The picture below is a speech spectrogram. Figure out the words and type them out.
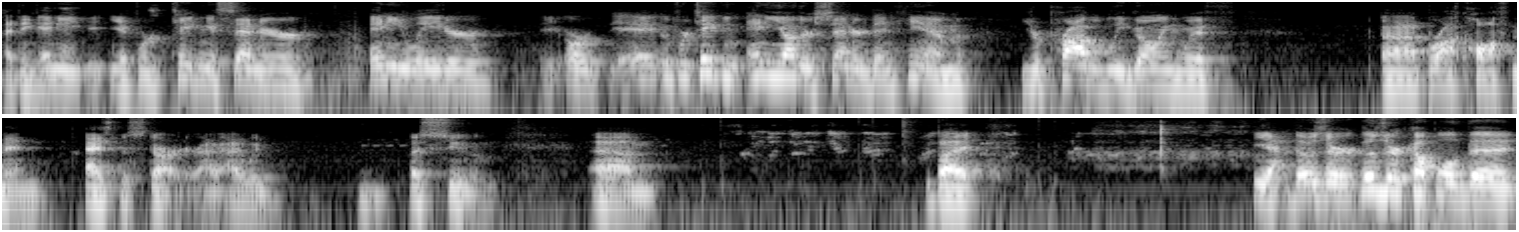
I think any if we're taking a center any later, or if we're taking any other center than him, you're probably going with uh, Brock Hoffman as the starter. I, I would assume. Um, but yeah, those are those are a couple of the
